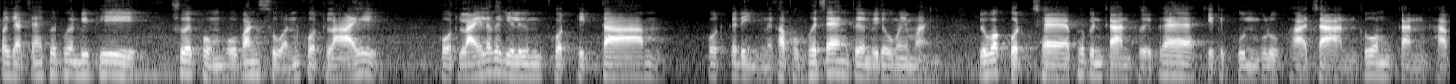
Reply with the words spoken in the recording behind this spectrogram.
ก็อยากจะให้เพื่อนๆพี่ๆช่วยผมโอบ้านสวนกดไลค์กดไลค์แล้วก็อย่าลืมกดติดตาม กดกระดิ่งนะครับ ผมเพื่อแจ้งเตือนวิดีโอใหม่ๆ หรือว่ากดแชร์เพื่อเป็นการเผยแพร่กียรติคุณบุรุษาจารย์ร่วมกันครับ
